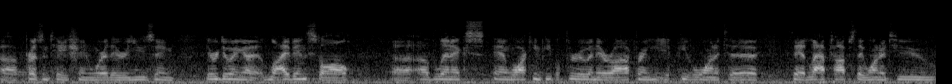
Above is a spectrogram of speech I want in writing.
uh, presentation where they were using, they were doing a live install uh, of Linux and walking people through and they were offering if people wanted to, if they had laptops they wanted to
